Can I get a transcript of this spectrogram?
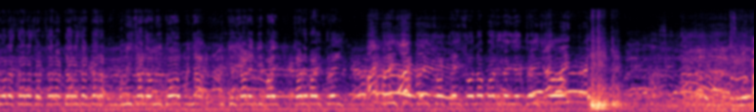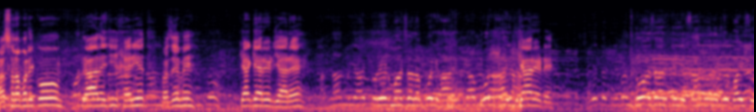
सोलह सोलह सतारह अठारह अठारह उन्नीस साढ़े उन्नीस दो इक्कीस इक्कीस साढ़े सौ सौ सोलह तेईस अस्सलाम वालेकुम क्या हाल है जी? खैरियत? मज़े में? क्या क्या रेट जा रहा है? तो रेट माशाल्लाह कोई हाई हाई क्या रेट है? ये तकरीबन दो हज़ार के ये सात वाला ये बाईस सौ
